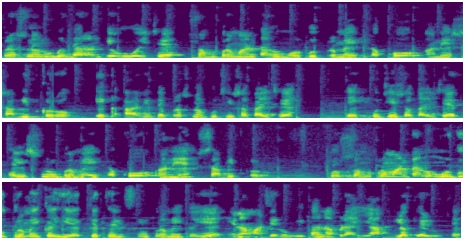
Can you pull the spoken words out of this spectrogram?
પ્રશ્નનું બંધારણ કેવું હોય છે? સમપ્રમાણતાનું મૂળભૂત પ્રમેય લખો અને સાબિત કરો. એક આ રીતે પ્રશ્ન પૂછી શકાય છે. એક પૂછી શકાય છે. થેલ્સનું પ્રમેય લખો અને સાબિત કરો. તો સમપ્રમાણતાનું મૂળભૂત પ્રમેય કહીએ કે થેલ્સનું પ્રમેય કહીએ, એના માટેનું વિધાન આપણે અહીંયા લખેલું છે.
